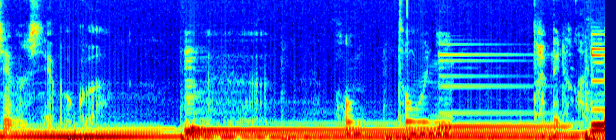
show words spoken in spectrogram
してましたよ僕は、うん、本当に食べなかった。で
